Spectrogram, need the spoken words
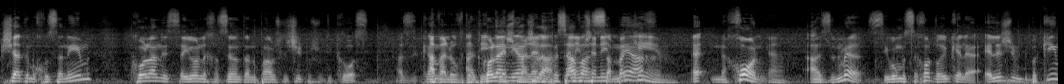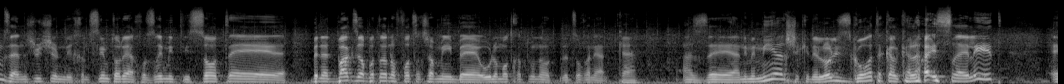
כשאתם מחוסנים, כל הניסיון לחסן אותנו פעם שלישית פשוט יקרוס. אז כאן, אבל עובדתית, יש מלא מחוסנים שנדבקים. אה, נכון. כן. אז אני אומר, שימו מסכות, דברים כאלה. אלה שנדבקים זה אנשים שנכנסים, אתה יודע, חוזרים מטיסות... אה, בנתב"ג זה הרבה יותר נפוץ עכשיו מבאולמות חתונות, לצורך העניין. כן. אז אה, אני מניח שכדי לא לסגור את הכלכלה הישראלית, אה,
